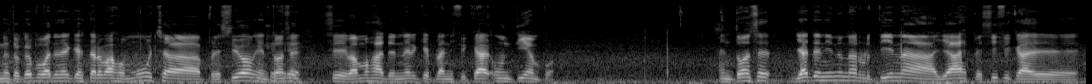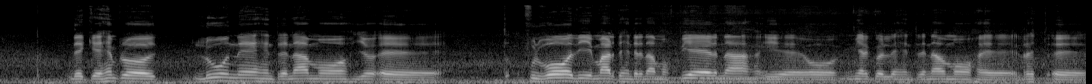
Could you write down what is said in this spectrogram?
nuestro cuerpo va a tener que estar bajo mucha presión, entonces sí, vamos a tener que planificar un tiempo. Entonces, ya teniendo una rutina ya específica de, de que, ejemplo, lunes entrenamos yo, eh, full body, martes entrenamos piernas, y, eh, miércoles entrenamos eh,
